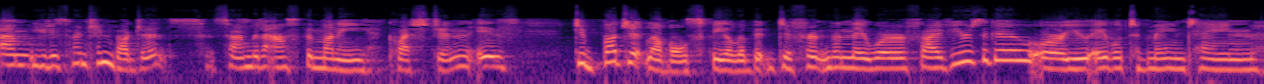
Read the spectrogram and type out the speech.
Um, you just mentioned budgets, so I'm going to ask the money question. Is do budget levels feel a bit different than they were five years ago, or are you able to maintain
